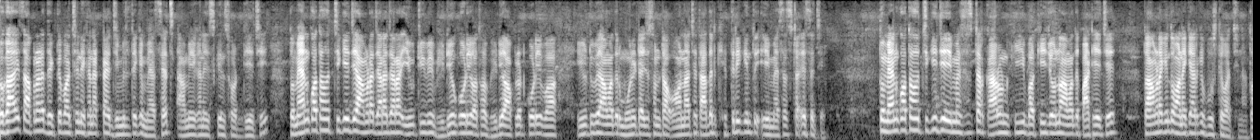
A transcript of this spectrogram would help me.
তো গাইস আপনারা দেখতে পাচ্ছেন এখানে একটা জিমেল থেকে মেসেজ আমি এখানে স্ক্রিনশট দিয়েছি। তো ম্যান কথা হচ্ছে কি যে আমরা যারা যারা ইউটিউবে ভিডিও করি অথবা ভিডিও আপলোড করি বা ইউটিউবে আমাদের মনিটাইজেশনটা অন আছে, তাদের ক্ষেত্রেই কিন্তু এই মেসেজটা এসেছে। তো ম্যান কথা হচ্ছে কি যে এই মেসেজটার কারণ কি বা কী জন্য আমাদের পাঠিয়েছে, তো আমরা কিন্তু অনেকে আর কি বুঝতে পারছি না। তো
